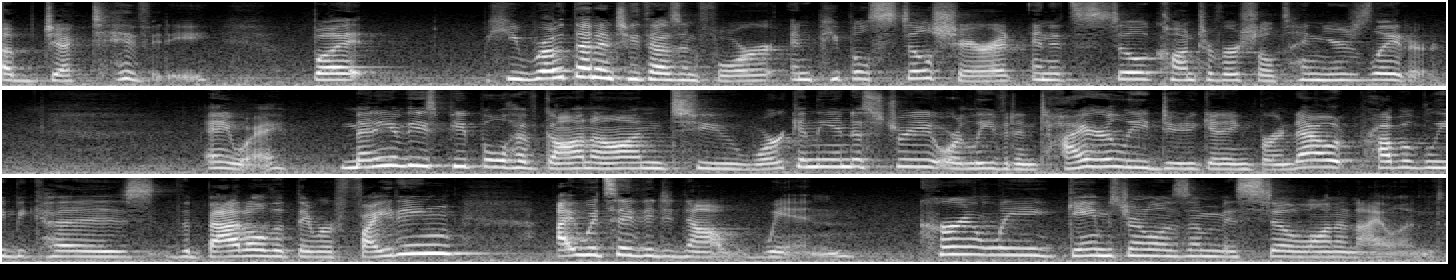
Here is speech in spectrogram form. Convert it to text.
objectivity. But he wrote that in 2004, and people still share it, and it's still controversial 10 years later. Anyway, many of these people have gone on to work in the industry or leave it entirely due to getting burned out, probably because the battle that they were fighting, I would say they did not win. Currently, games journalism is still on an island.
